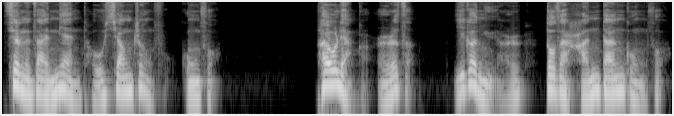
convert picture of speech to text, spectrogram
现在在念头乡政府工作，他有两个儿子，一个女儿，都在邯郸工作。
